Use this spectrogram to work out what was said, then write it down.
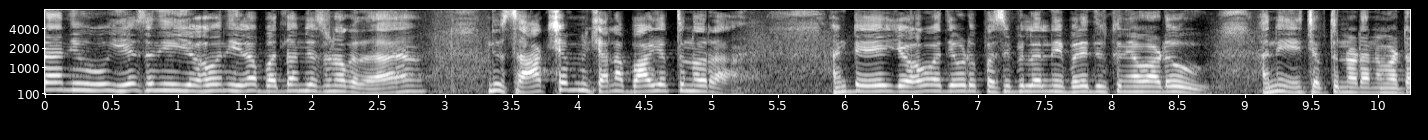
రే నువ్వు ఏసని యహోని ఇలా బదలాం చేస్తున్నావు కదా నువ్వు సాక్ష్యం చాలా బాగా చెప్తున్నావురా అంటే యహో దేవుడు పసిపిల్లల్ని బలి తీసుకునేవాడు అని చెప్తున్నాడు అనమాట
